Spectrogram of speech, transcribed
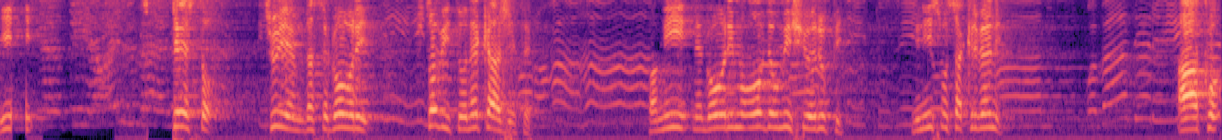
I često čujem da se govori što vi to ne kažete. Pa mi ne govorimo ovdje u mišjoj rupi. Mi nismo sakriveni. A ako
